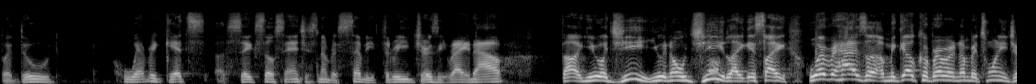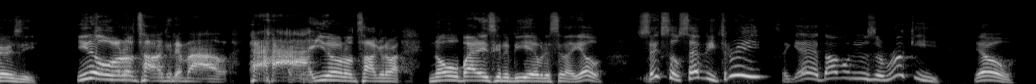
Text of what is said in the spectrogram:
But dude, whoever gets a Sixto Sanchez number 73 jersey right now, dog, you a G, you an OG. Like it's like whoever has a, a Miguel Cabrera number 20 jersey. You know what I'm talking about. you know what I'm talking about. Nobody's gonna be able to say, like, yo, 6073. It's like, yeah, dog when he was a rookie. Yo,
